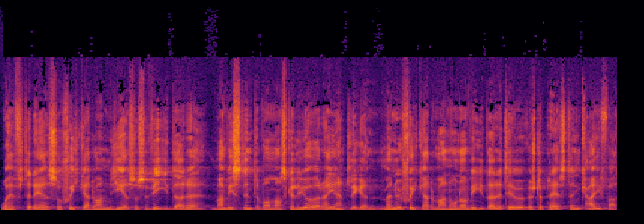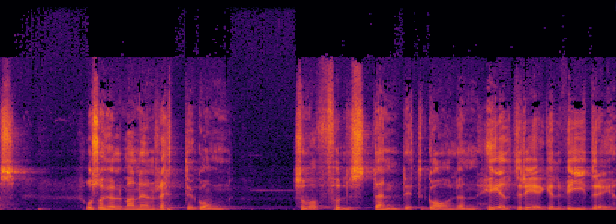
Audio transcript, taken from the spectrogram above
Och efter det så skickade man Jesus vidare. Man visste inte vad man skulle göra egentligen, men nu skickade man honom vidare till översteprästen Kaifas. Och så höll man en rättegång som var fullständigt galen, helt regelvidrig.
